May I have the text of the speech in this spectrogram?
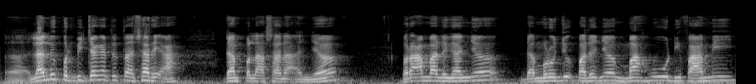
Uh, lalu perbincangan tentang syariah dan pelaksanaannya beramal dengannya dan merujuk padanya mahu difahami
